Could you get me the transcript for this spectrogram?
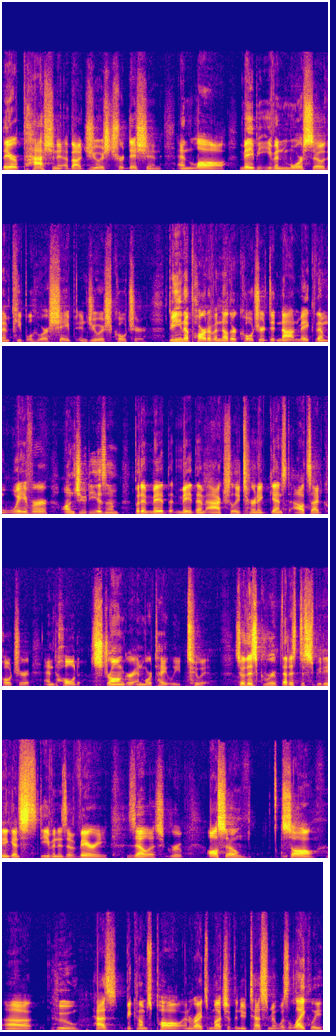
They are passionate about Jewish tradition and law, maybe even more so than people who are shaped in Jewish culture. Being a part of another culture did not make them waver on Judaism, but it made, made them actually turn against outside culture and hold stronger and more tightly to it. So, this group that is disputing against Stephen is a very zealous group. Also, Saul, uh, who has becomes Paul and writes much of the New Testament, was likely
